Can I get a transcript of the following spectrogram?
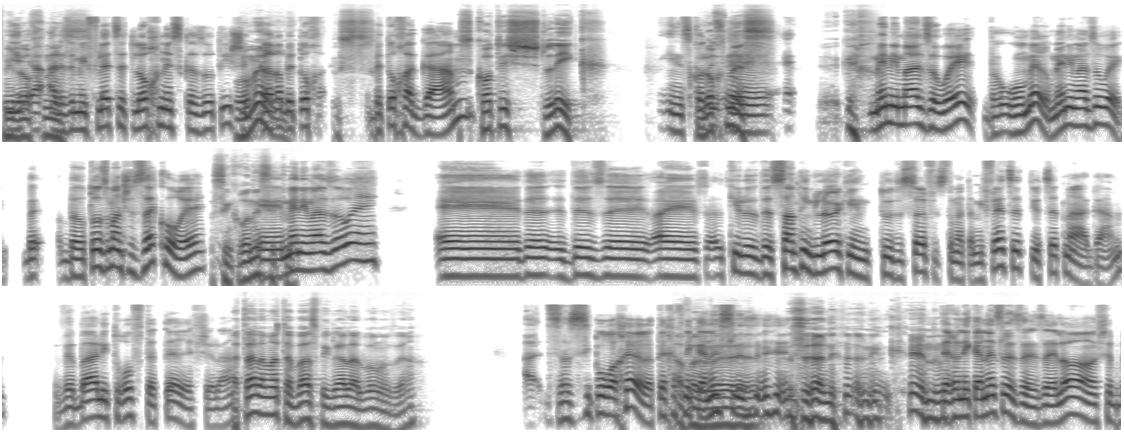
על איזה. מפלצת לוכנס כזאתי, שגרה בתוך, ס- בתוך אגם, סקוטיש לייק. in Scottish- לוך נס. אה, many miles away, והוא אומר, many miles away. באותו זמן שזה קורה, uh, סינכרוניסיטי. many miles away, uh, the, there's uh, uh, כאילו there's something lurking to the surface, זאת אומרת המפלצת יוצאת מהאגם ובאה לטרוף את הטרף שלה. אתה למדת בס בגלל האלבום הזה, אה? אה, זה סיפור אחר, תכף ניכנס זה- לזה. זה אני, אני, כן. תכף ניכנס לזה, זה לא ש...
